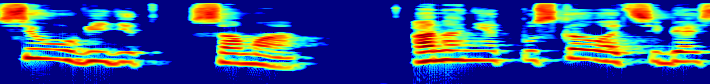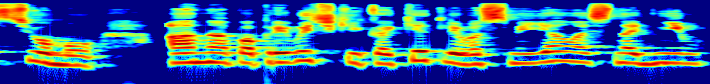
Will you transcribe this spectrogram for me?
все увидит сама. Она не отпускала от себя Сему, она по привычке кокетливо смеялась над ним.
